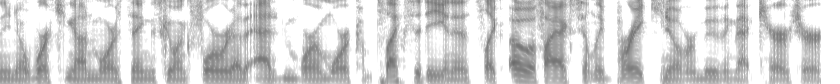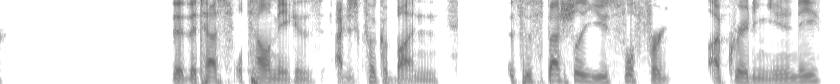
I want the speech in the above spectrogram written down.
you know working on more things going forward i've added more and more complexity and it's like oh if i accidentally break you know removing that character. The, the test will tell me because i just click a button. It's especially useful for upgrading unity.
